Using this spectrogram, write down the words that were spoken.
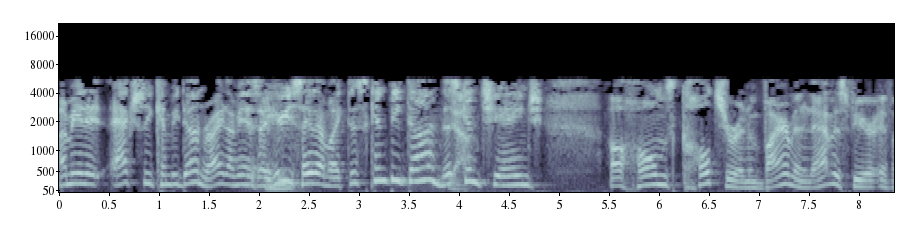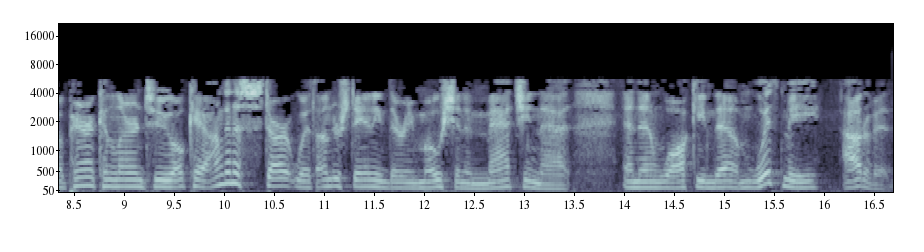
I mean, it actually can be done, right? I mean, as I hear you mm-hmm. say that, I'm like, this can be done. This Yeah. can change a home's culture and environment and atmosphere if a parent can learn to okay i'm going to start with understanding their emotion and matching that and then walking them with me out of it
